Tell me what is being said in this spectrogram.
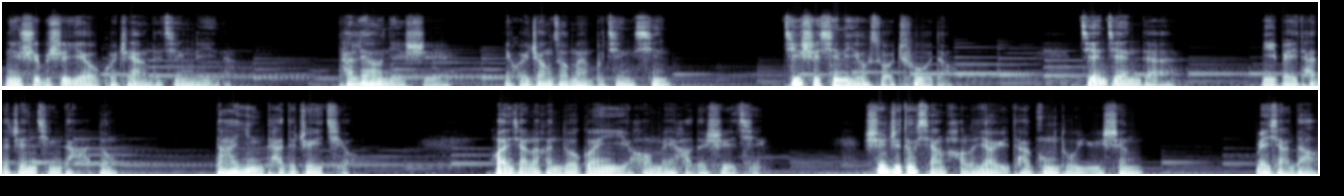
你是不是也有过这样的经历呢？他撩你时，你会装作漫不经心，即使心里有所触动。渐渐的，你被他的真情打动，答应他的追求，幻想了很多关于以后美好的事情，甚至都想好了要与他共度余生。没想到，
